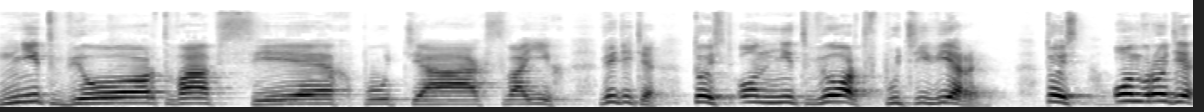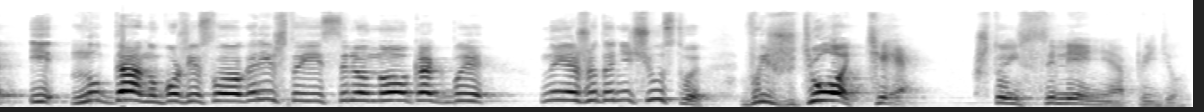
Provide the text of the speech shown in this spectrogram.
не тверд во всех путях своих. Видите, то есть он не тверд в пути веры. То есть он вроде и, ну да, ну Божье Слово говорит, что я исцелен, но как бы, ну я что-то не чувствую. Вы ждете, что исцеление придет.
